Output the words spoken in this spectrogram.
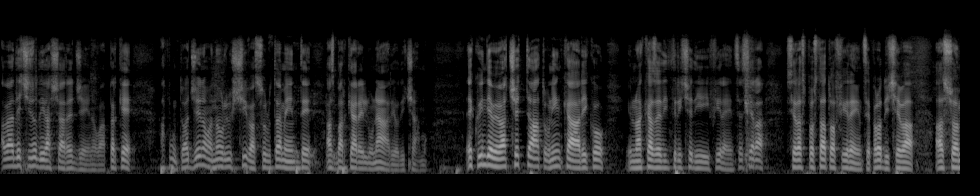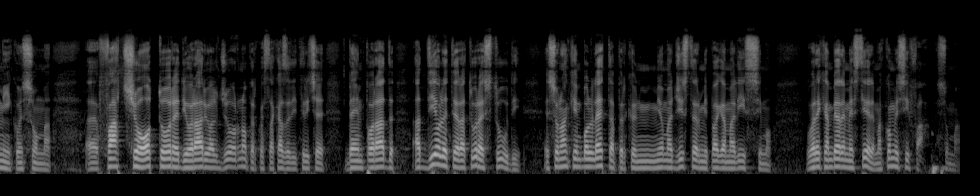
aveva deciso di lasciare Genova, perché appunto a Genova non riusciva assolutamente a sbarcare il lunario, diciamo. E quindi aveva accettato un incarico in una casa editrice di Firenze. Si era, si era spostato a Firenze, però diceva al suo amico, insomma, eh, faccio otto ore di orario al giorno per questa casa editrice Bemporad, addio letteratura e studi e sono anche in bolletta perché il mio magister mi paga malissimo. Vorrei cambiare mestiere, ma come si fa? Insomma,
